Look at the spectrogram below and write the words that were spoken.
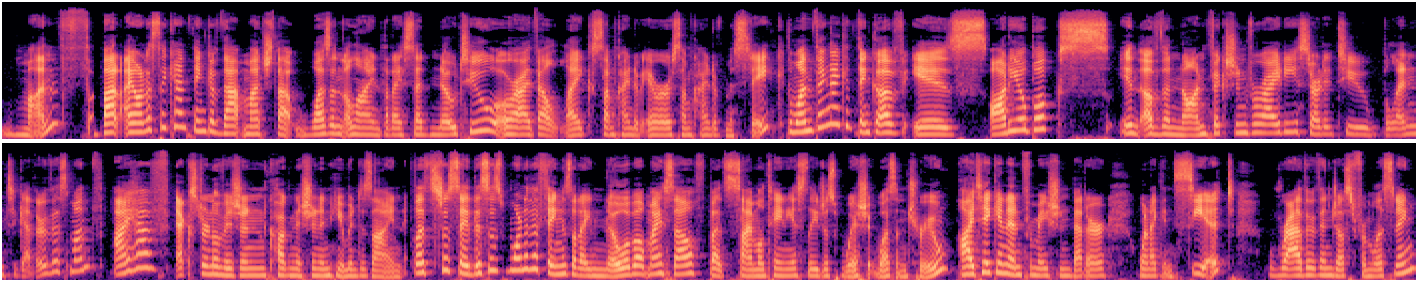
month, but I honestly can't think of that much that wasn't aligned that I said no to or I felt like some kind of error, some kind of mistake. The one thing I can think of is audiobooks in of the nonfiction variety started to blend together this month. I have external vision, cognition, and human design. Let's just say this is one of the things that I know about myself, but simultaneously just wish it wasn't true. I take in information better when I can see it rather than just from listening.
